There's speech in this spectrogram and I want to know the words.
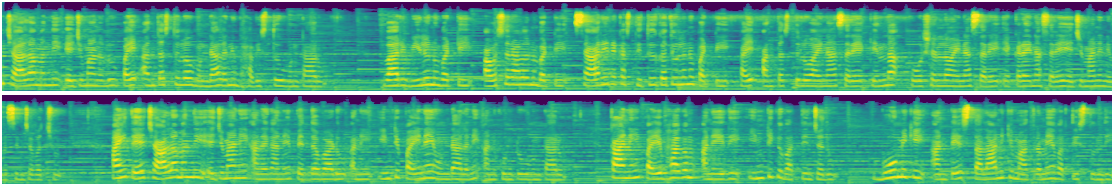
చాలామంది యజమానులు పై అంతస్తులో ఉండాలని భావిస్తూ ఉంటారు. వారి వీలును బట్టి అవసరాలను బట్టి శారీరక స్థితిగతులను బట్టి పై అంతస్తులో అయినా సరే కింద పోర్షన్లో అయినా సరే ఎక్కడైనా సరే యజమాని నివసించవచ్చు. అయితే చాలామంది యజమాని అనగానే పెద్దవాడు అని ఇంటి పైనే ఉండాలని అనుకుంటూ ఉంటారు. కానీ పైభాగం అనేది ఇంటికి వర్తించదు. భూమికి అంటే స్థలానికి మాత్రమే వర్తిస్తుంది.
